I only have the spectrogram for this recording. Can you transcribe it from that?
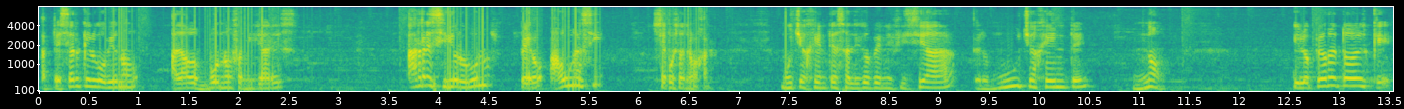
a pesar que el gobierno ha dado bonos familiares, ha recibido los bonos, pero aún así se ha puesto a trabajar. Mucha gente ha salido beneficiada, pero mucha gente no. Y lo peor de todo es que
